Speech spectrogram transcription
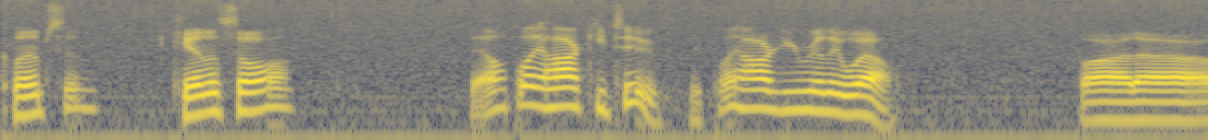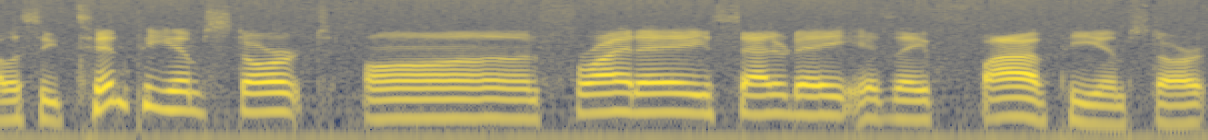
Clemson, Kennesaw. They all play hockey too. They play hockey really well. But uh, let's see, 10 p.m. start on Friday. Saturday is a 5 p.m. start.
